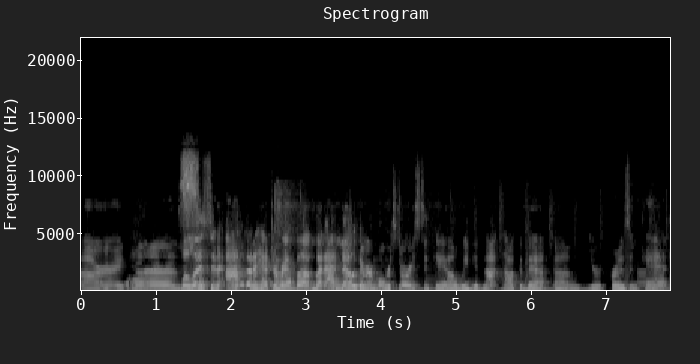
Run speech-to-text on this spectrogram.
All right. Yes. Well, listen, I'm going to have to wrap up, but I know there are more stories to tell. We did not talk about um, your frozen cat.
